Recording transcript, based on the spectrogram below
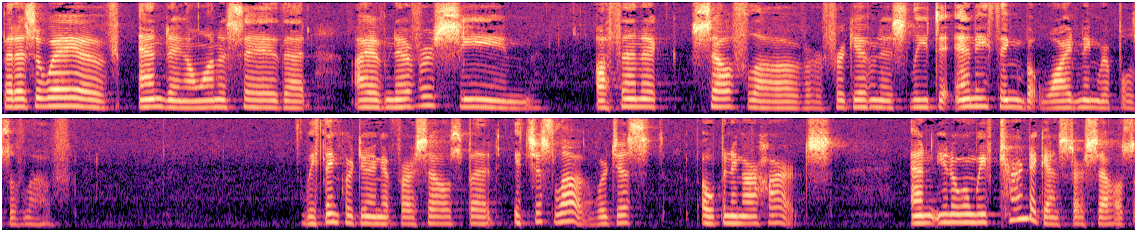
But as a way of ending, I want to say that I have never seen authentic self love or forgiveness lead to anything but widening ripples of love. We think we're doing it for ourselves, but it's just love. We're just opening our hearts. And, you know, when we've turned against ourselves,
